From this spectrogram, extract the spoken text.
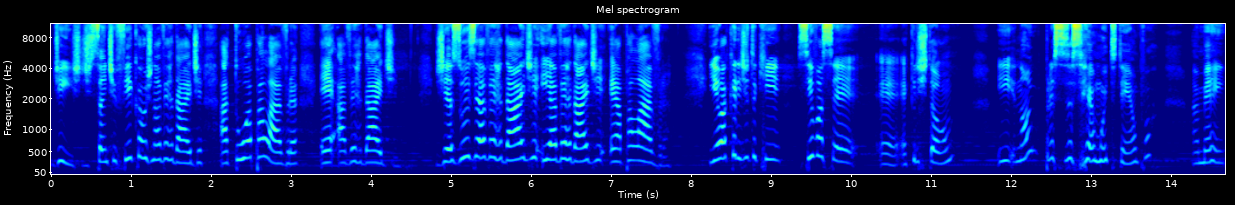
diz Santifica-os na verdade, a tua palavra é a verdade. Jesus é a verdade e a verdade é a palavra. E eu acredito que se você é, é cristão, e não precisa ser há muito tempo, Amém?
